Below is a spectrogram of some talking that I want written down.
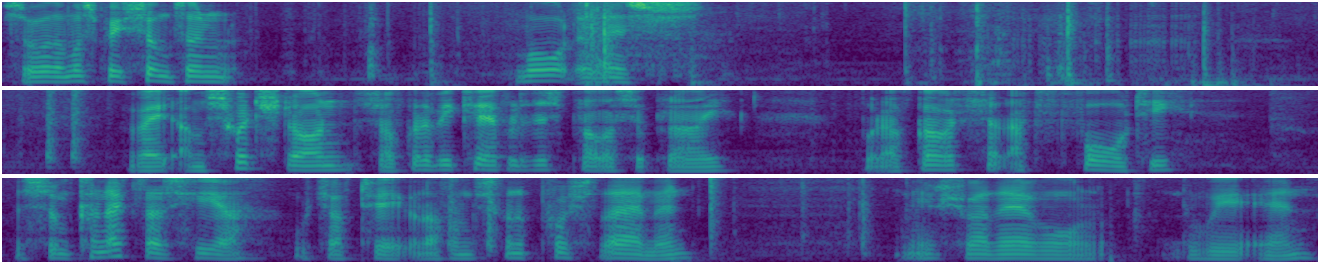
So there must be something more to this. Right, I'm switched on, so I've got to be careful of this power supply, but I've got it set at 40. There's some connectors here, which I've taken off. I'm just going to push them in, make sure they're all the way in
